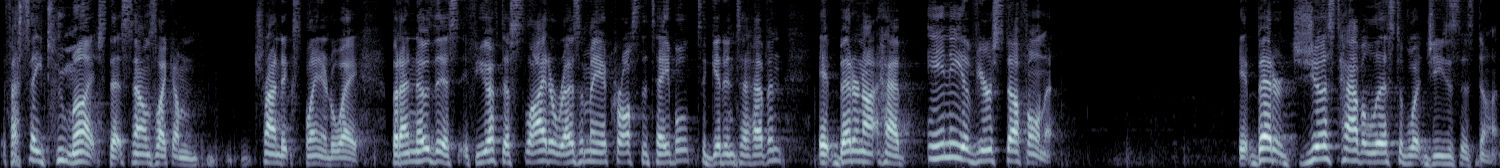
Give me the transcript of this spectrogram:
If I say too much, that sounds like I'm trying to explain it away. But I know this if you have to slide a resume across the table to get into heaven, it better not have any of your stuff on it. It better just have a list of what Jesus has done.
